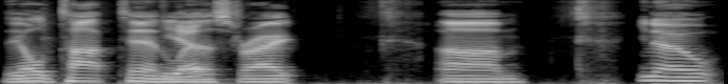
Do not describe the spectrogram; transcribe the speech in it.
The old top 10 yep. list, right? Um, you know,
